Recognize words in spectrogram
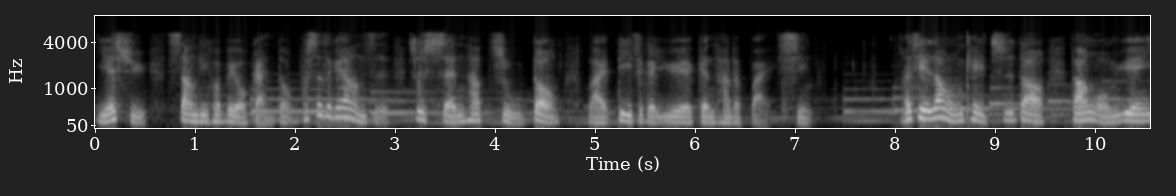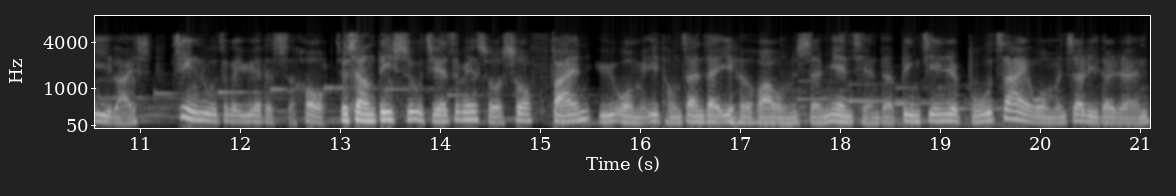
也许上帝会被我感动，不是这个样子，是神他主动来递这个约跟他的百姓，而且让我们可以知道，当我们愿意来进入这个约的时候，就像第十五节这边所说，凡与我们一同站在耶和华我们神面前的，并今日不在我们这里的人。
